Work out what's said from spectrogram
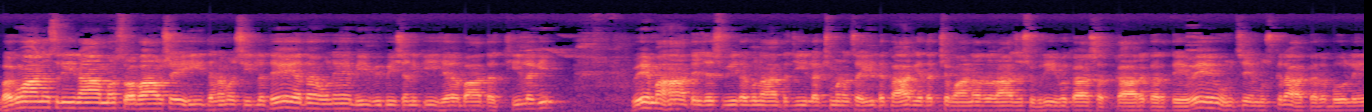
भगवान श्री राम स्वभाव से ही धर्मशील थे, अतः उन्हें भी विभीषण की यह बात अच्छी लगी। वे महातेजस्वी रघुनाथ जी लक्ष्मण सहित कार्य दक्ष वानर राज सुग्रीव का सत्कार करते हुए उनसे मुस्कुरा कर बोले,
